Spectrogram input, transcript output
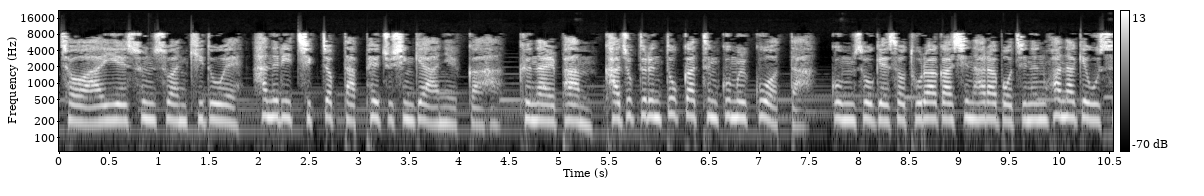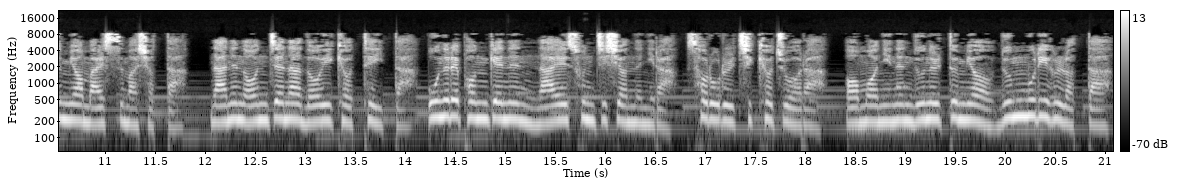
저 아이의 순수한 기도에 하늘이 직접 답해 주신 게 아닐까. 그날 밤 가족들은 똑같은 꿈을 꾸었다. 꿈속에서 돌아가신 할아버지는 환하게 웃으며 말씀하셨다. 나는 언제나 너희 곁에 있다. 오늘의 번개는 나의 손짓이었느니라. 서로를 지켜주어라. 어머니는 눈을 뜨며 눈물이 흘렀다.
